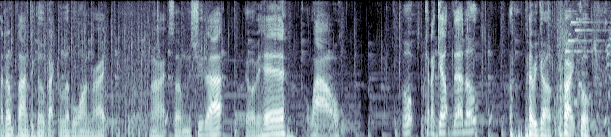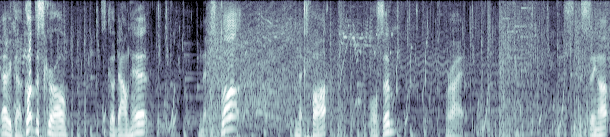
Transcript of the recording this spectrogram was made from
I don't plan to go back to level one, right? All right, so I'm gonna shoot that. Go over here. Wow. Oh, can I get up there though? there we go. All right, cool. There we go. Got the scroll. Let's go down here. Next part. Next part. Awesome. Right. Shoot this thing up.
